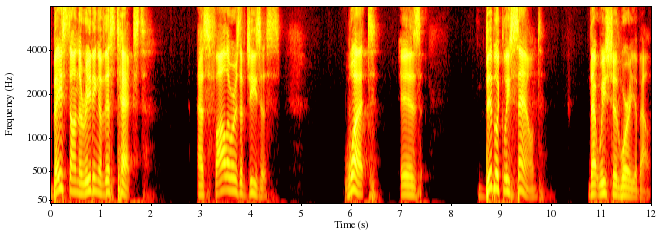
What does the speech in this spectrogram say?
Based on the reading of this text, as followers of Jesus, what is biblically sound that we should worry about?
